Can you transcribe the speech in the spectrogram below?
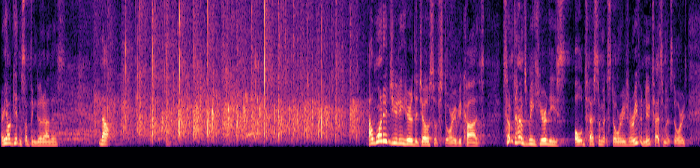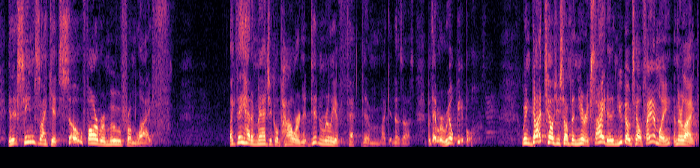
Are y'all getting something good out of this? Now, I wanted you to hear the Joseph story because sometimes we hear these Old Testament stories or even New Testament stories, and it seems like it's so far removed from life. Like they had a magical power and it didn't really affect them like it does us. But they were real people. When God tells you something, you're excited, and you go tell family, and they're like,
